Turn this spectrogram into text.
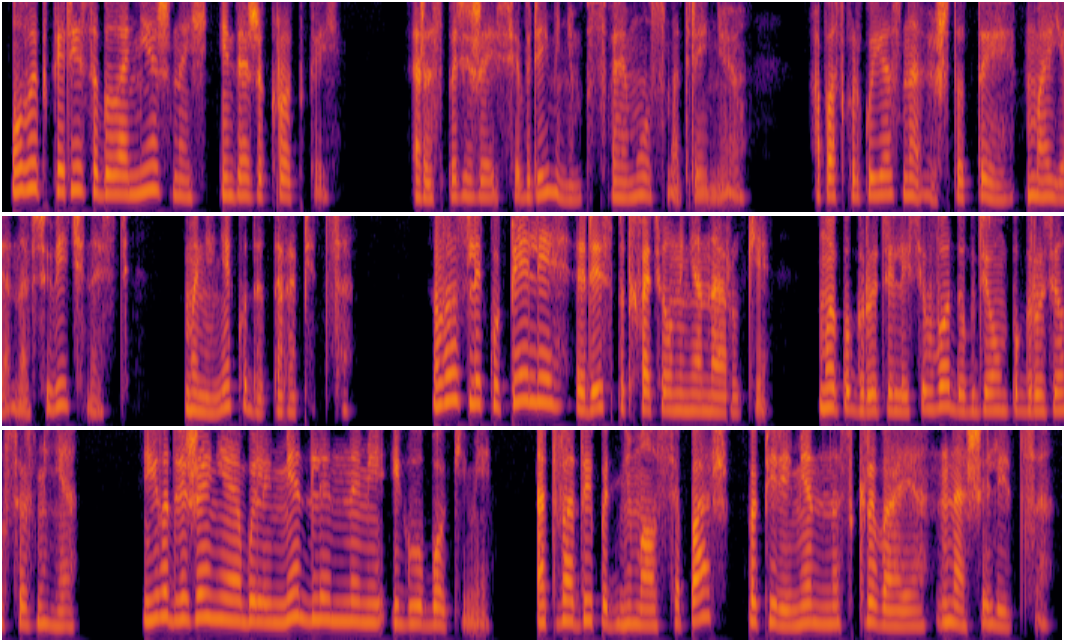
Улыбка Риза была нежной и даже кроткой. Распоряжайся временем по своему усмотрению. А поскольку я знаю, что ты моя на всю вечность, мне некуда торопиться. Возле купели Риз подхватил меня на руки. Мы погрузились в воду, где он погрузился в меня. Его движения были медленными и глубокими. От воды поднимался пар, попеременно скрывая наши лица.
